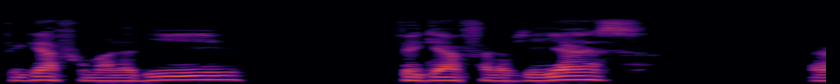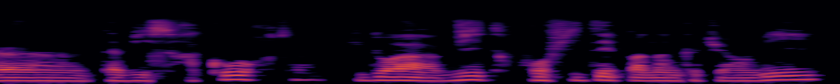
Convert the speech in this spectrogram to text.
fais gaffe aux maladies, fais gaffe à la vieillesse, euh, ta vie sera courte, tu dois vite profiter pendant que tu en vis.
